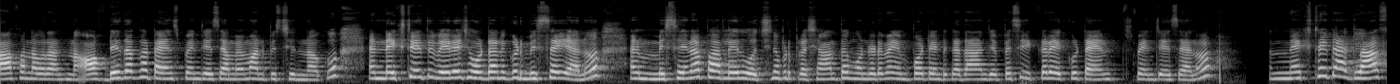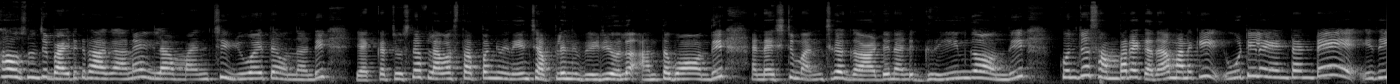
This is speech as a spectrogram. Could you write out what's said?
హాఫ్ అన్ అవర్ అంటున్నా. హాఫ్ డే దాకా టైం స్పెండ్ చేసామేమో అనిపించింది నాకు. అండ్ నెక్స్ట్ అయితే వేరే చూడడానికి కూడా మిస్ అయ్యాను. అండ్ మిస్ అయినా పర్లేదు వచ్చినప్పుడు ప్రశాంతంగా ఉండడమే ఇంపార్టెంట్ కదా అని చెప్పేసి ఇక్కడే ఎక్కువ టైం స్పెండ్ చేశాను. నెక్స్ట్ అయితే ఆ గ్లాస్ హౌస్ నుంచి బయటకు రాగానే ఇలా మంచి వ్యూ అయితే ఉందండి. ఎక్కడ చూసినా ఫ్లవర్స్ తప్ప నేనేం చెప్పలేను వీడియోలో. అంత బాగుంది. అండ్ నెక్స్ట్ మంచిగా గార్డెన్ అండి గ్రీన్గా ఉంది. కొంచెం సంబరే కదా. మనకి ఊటీలో ఏంటంటే ఇది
